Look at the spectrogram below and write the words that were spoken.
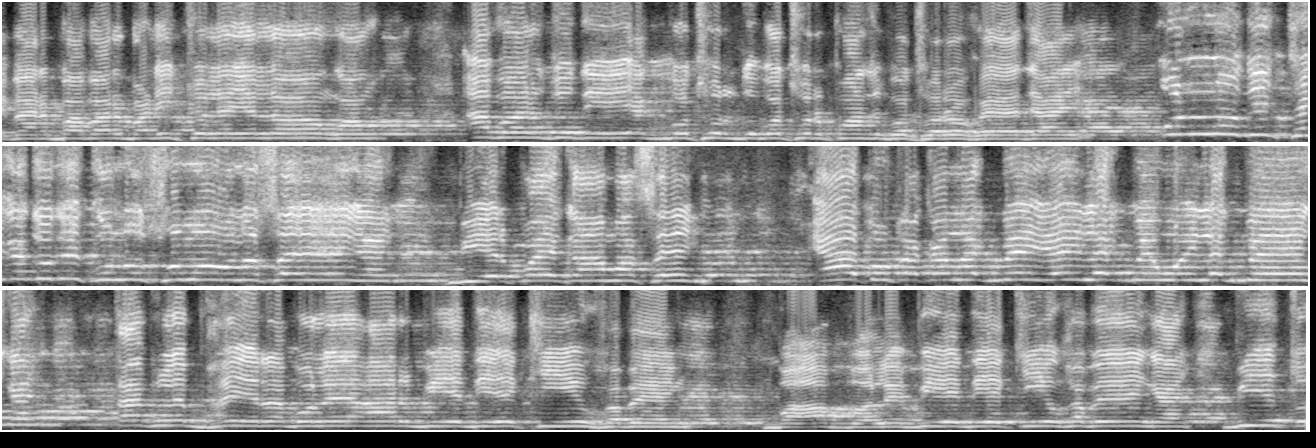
এবার বাবার বাড়ি চলে এলো আবার যদি এক বছর, দু বছর, পাঁচ বছর হয়ে যায়, অন্য দিক থেকে যদি কোনো সমান আসে, বিয়ের পায়ে গাম আসে, এত টাকা লাগবে, এই লাগবে, ওই লাগবে, তাহলে ভাইয়েরা বলে, আর বিয়ে দিয়ে কি হবে? বাপ বলে, বিয়ে দিয়ে কি হবে? বিয়ে তো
